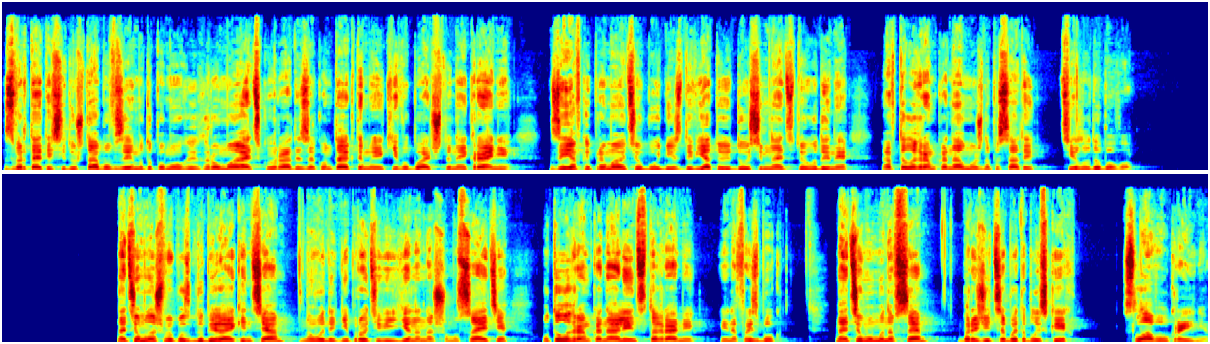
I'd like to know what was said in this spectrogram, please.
Звертайтеся до штабу взаємодопомоги громадської ради за контактами, які ви бачите на екрані. Заявки приймаються у будні з 9 до 17 години, а в телеграм-канал можна писати цілодобово. На цьому наш випуск добігає кінця. Новини Дніпро є на нашому сайті, у телеграм-каналі, інстаграмі і на Фейсбук. На цьому ми на все. Бережіть себе та близьких. Слава Україні!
